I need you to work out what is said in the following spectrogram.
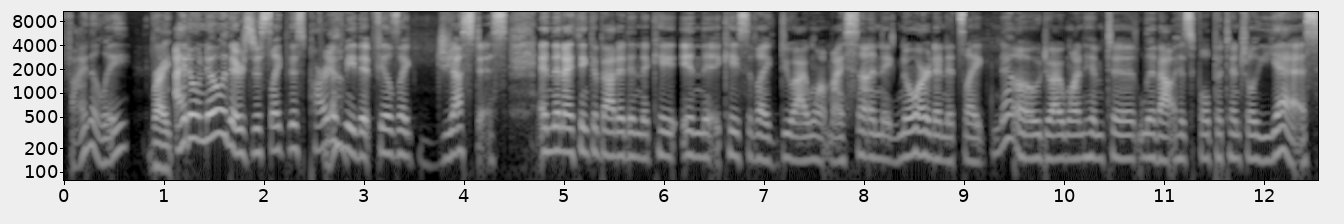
finally. Right. I don't know. There's just like this part yeah. of me that feels like justice. And then I think about it in the case in the case of like, do I want my son ignored? And it's like, no. Do I want him to live out his full potential? Yes.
